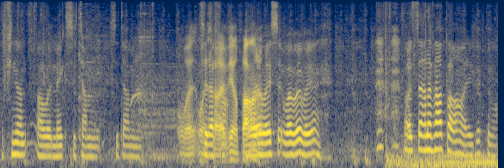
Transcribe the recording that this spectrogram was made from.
Faut finir. Ah ouais, mec, c'est terminé, c'est terminé. on va, on va se faire laver un par ouais, un. Ouais, c'est- ouais, ouais, ouais. On va se faire laver un par un, ouais, exactement.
